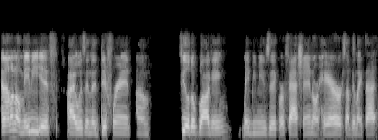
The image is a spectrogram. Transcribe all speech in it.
And I don't know, maybe if I was in a different um, field of blogging, maybe music or fashion or hair or something like that,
